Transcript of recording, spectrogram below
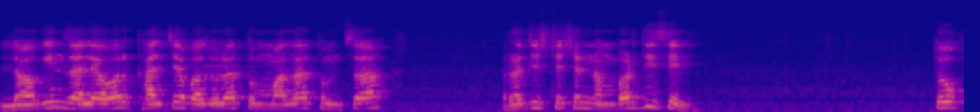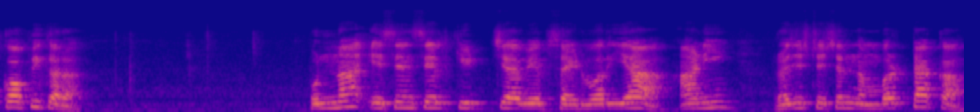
लॉग इन झाल्यावर खालच्या बाजूला तुम्हाला तुमचा रजिस्ट्रेशन नंबर दिसेल. तो कॉपी करा. पुन्हा एसेन्शियल किटच्या वेबसाईटवर या आणि रजिस्ट्रेशन नंबर टाका.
